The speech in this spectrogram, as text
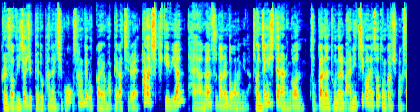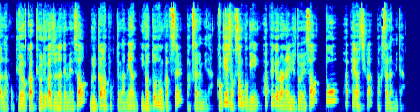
그래서 위조 지폐도 판을 치고 상대 국가의 화폐 가치를 하락시키기 위한 다양한 수단을 동원합니다. 전쟁의 시대라는 건 국가는 돈을 많이 찍어내서 돈값이 박살나고 교역과 교류가 둔화되면서 물가가 폭등하면 이것도 돈값을 박살냅니다. 거기에 적성국이 화폐 교란을 유도해서 또 화폐 가치가 박살납니다.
